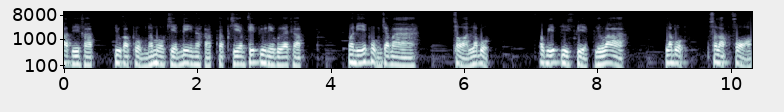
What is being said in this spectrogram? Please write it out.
วัสดีครับ อยู่กับผมนโมเกมมิ่งนะครับ กับเกมฟิปยูนิเวิร์สครับ วันนี้ผมจะมาสอนระบบสวิตอีเ p หรือว่าระบบสลับของ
